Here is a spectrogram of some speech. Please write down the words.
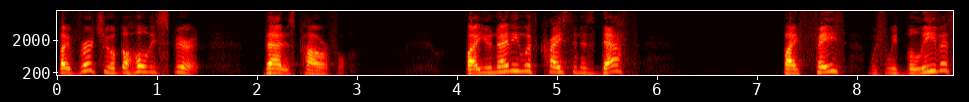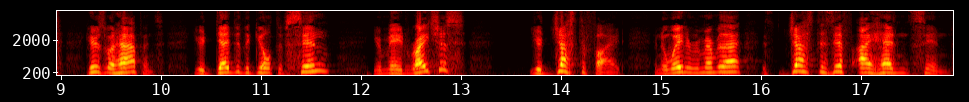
by virtue of the Holy Spirit. That is powerful. By uniting with Christ in his death, by faith, if we believe it, here's what happens you're dead to the guilt of sin. You're made righteous. You're justified. And the way to remember that is just as if I hadn't sinned.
